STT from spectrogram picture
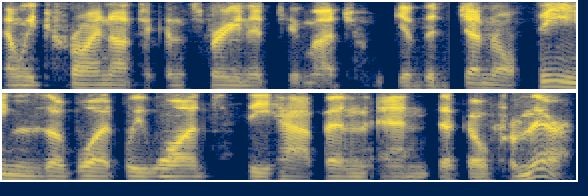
and we try not to constrain it too much. We give the general themes of what we want to see happen and go from there.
